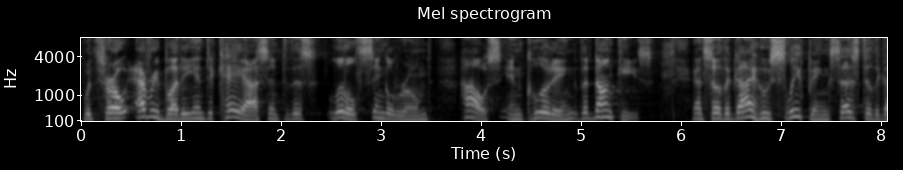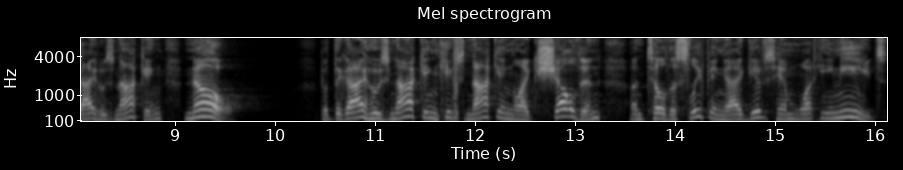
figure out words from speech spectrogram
would throw everybody into chaos into this little single roomed house, including the donkeys. And so the guy who's sleeping says to the guy who's knocking, No. But the guy who's knocking keeps knocking like Sheldon until the sleeping guy gives him what he needs.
